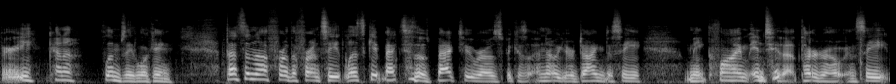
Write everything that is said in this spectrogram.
very kind of flimsy looking. That's enough for the front seat. Let's get back to those back two rows because I know you're dying to see me climb into that third row and see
